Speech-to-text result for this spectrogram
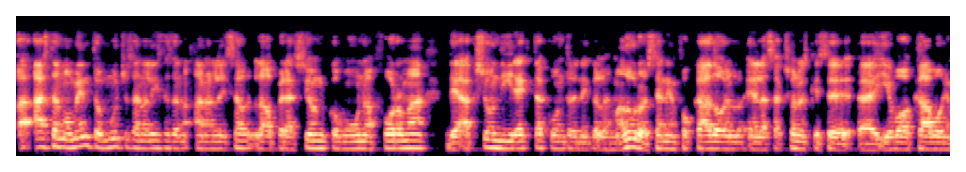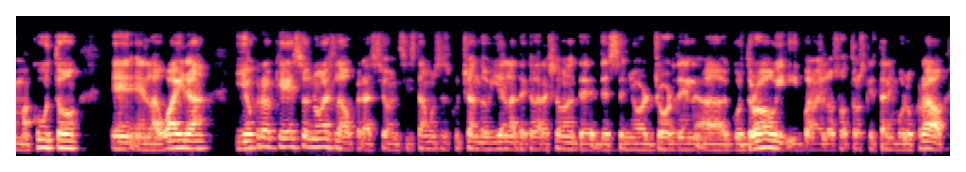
Hasta el momento, muchos analistas han analizado la operación como una forma de acción directa contra Nicolás Maduro. Se han enfocado en, las acciones que se eh, llevó a cabo en Macuto, en, La Guaira, y yo creo que eso no es la operación. Si estamos escuchando bien las declaraciones del señor Jordan uh, Goodrow y, bueno, y los otros que están involucrados,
